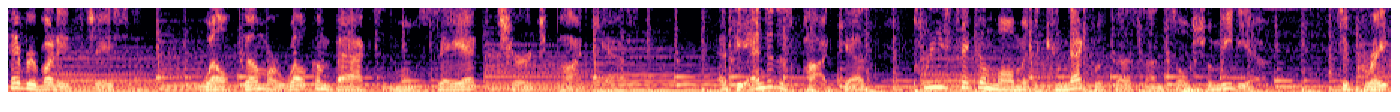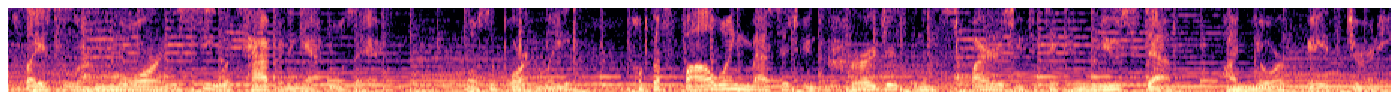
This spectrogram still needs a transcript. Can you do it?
Hey, everybody, it's Jason. Welcome or welcome back to the Mosaic Church Podcast. At the end of this podcast, please take a moment to connect with us on social media. It's a great place to learn more and to see what's happening at Mosaic. Most importantly, hope the following message encourages and inspires you to take a new step on your faith journey.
